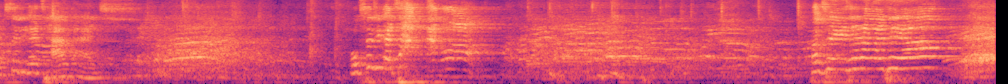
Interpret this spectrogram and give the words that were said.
목소리가 작아. 씨. 목소리가 작다고. 박사님 사랑하세요? 네.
